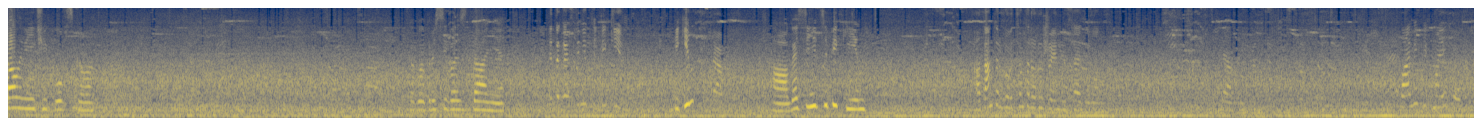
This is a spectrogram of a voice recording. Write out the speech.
Зал имени Чайковского. Какое красивое здание. Это гостиница Пекин. Пекин? Да. А, гостиница Пекин. А там торговый центр оружейный сзади вон. Памятник Маяковскому.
